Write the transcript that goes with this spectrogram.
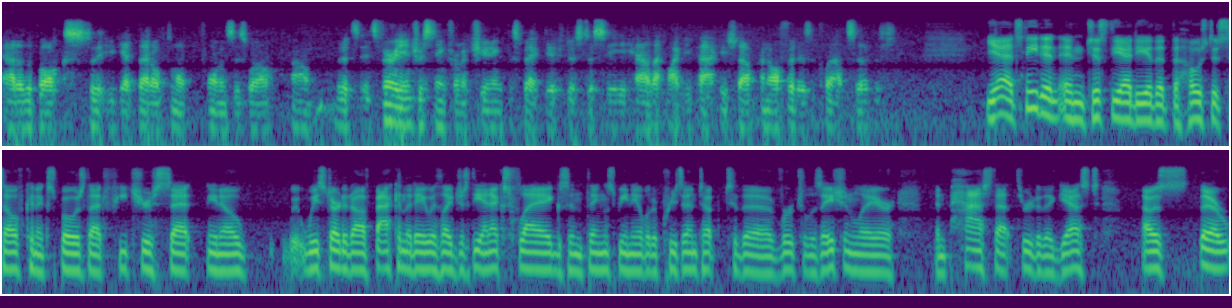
out of the box so that you get that optimal performance as well. Um, but it's, it's very interesting from a tuning perspective just to see how that might be packaged up and offered as a cloud service. Yeah, it's neat, and, and just the idea that the host itself can expose that feature set. You know, we started off back in the day with like just the NX flags and things being able to present up to the virtualization layer and pass that through to the guest. I was there.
